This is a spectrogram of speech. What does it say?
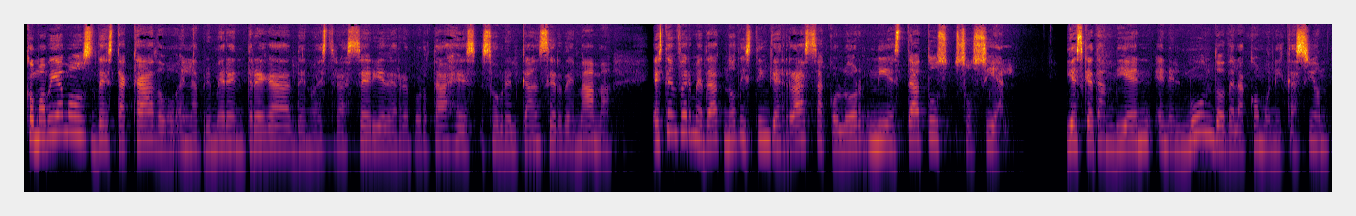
Como habíamos destacado en la primera entrega de nuestra serie de reportajes sobre el cáncer de mama, esta enfermedad no distingue raza, color ni estatus social. Y es que también en el mundo de la comunicación,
